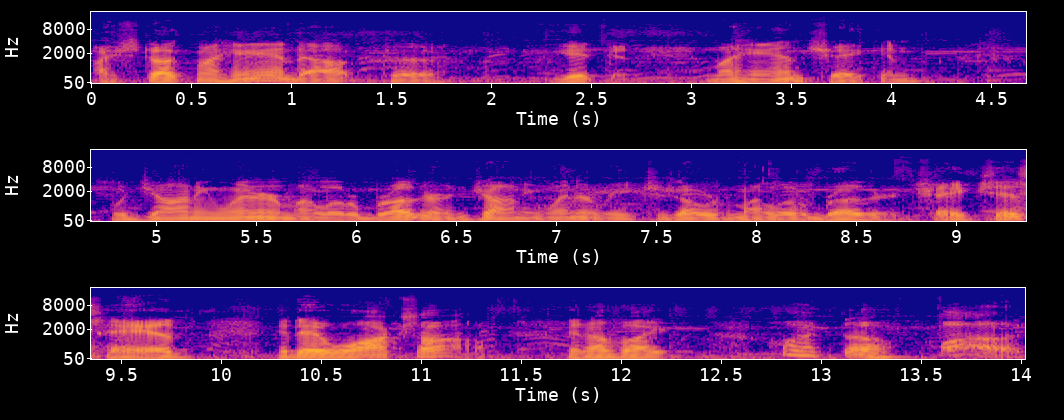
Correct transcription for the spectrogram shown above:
I stuck my hand out to get my hand shaken with Johnny Winter my little brother, and Johnny Winter reaches over to my little brother and shakes his hand, and then walks off. And I'm like, what the fuck?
